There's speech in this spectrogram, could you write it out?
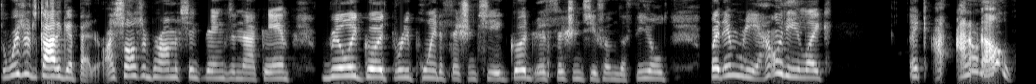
The Wizards got to get better. I saw some promising things in that game. Really good three point efficiency, good efficiency from the field. But in reality, like, like I, I don't know.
